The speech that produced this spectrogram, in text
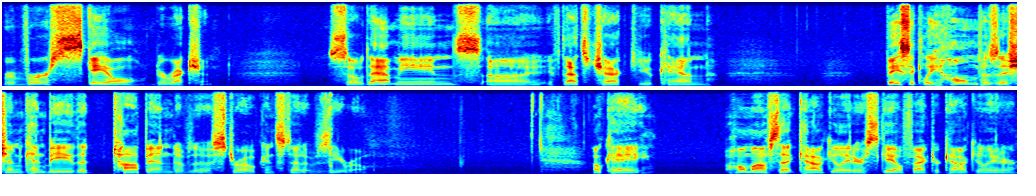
Reverse scale direction. So that means uh, if that's checked, you can basically home position can be the top end of the stroke instead of zero. Okay, home offset calculator, scale factor calculator.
